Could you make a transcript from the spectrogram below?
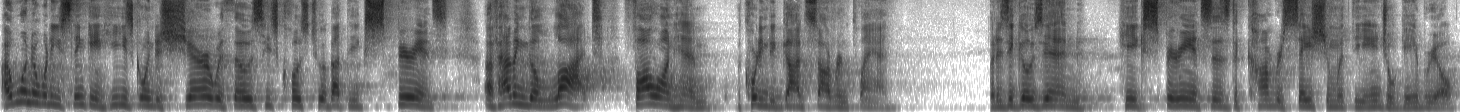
I wonder what he's thinking he's going to share with those he's close to about the experience of having the lot fall on him according to God's sovereign plan. But as he goes in, he experiences the conversation with the angel Gabriel.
